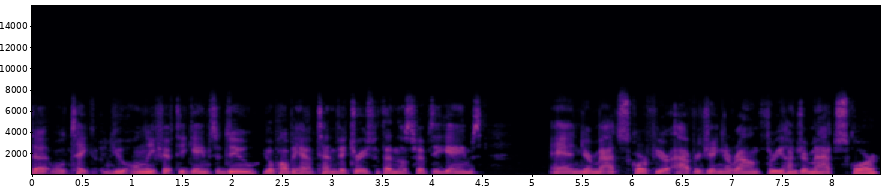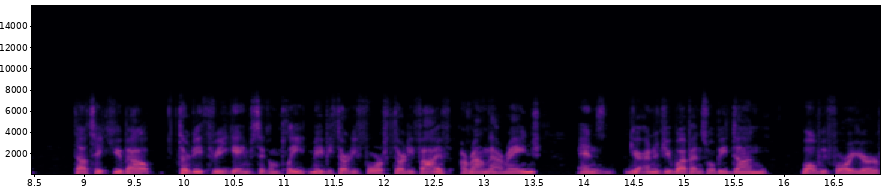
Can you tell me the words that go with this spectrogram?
that will take you only 50 games to do. You'll probably have 10 victories within those 50 games. And your match score, if you're averaging around 300 match score, that'll take you about 33 games to complete, maybe 34, 35, around that range. And your energy weapons will be done well before your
